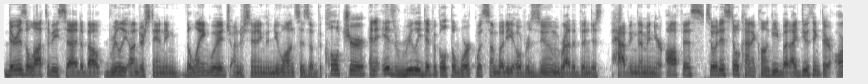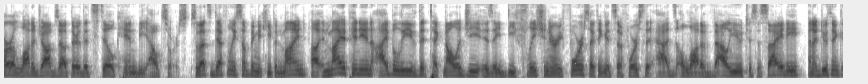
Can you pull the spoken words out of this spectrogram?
there is a lot to be said about really understanding the language, understanding the nuances of the culture. And it is really difficult to work with somebody over Zoom rather than just having having them in your office. So it is still kind of clunky, but I do think there are a lot of jobs out there that still can be outsourced. So that's definitely something to keep in mind. Uh, in my opinion, I believe that technology is a deflationary force. I think it's a force that adds a lot of value to society. And I do think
